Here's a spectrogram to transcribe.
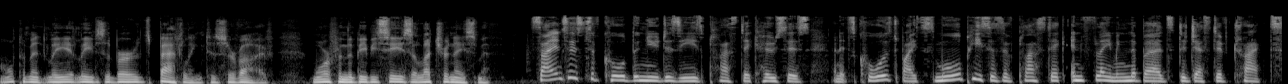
Ultimately, it leaves the birds battling to survive. More from the BBC's Electra Naismith. Scientists have called the new disease plasticosis, and it's caused by small pieces of plastic inflaming the bird's digestive tracts.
